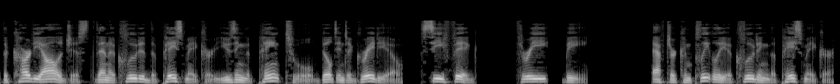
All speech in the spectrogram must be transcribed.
The cardiologist then occluded the pacemaker using the paint tool built into Gradio, see Fig. 3b. After completely occluding the pacemaker,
